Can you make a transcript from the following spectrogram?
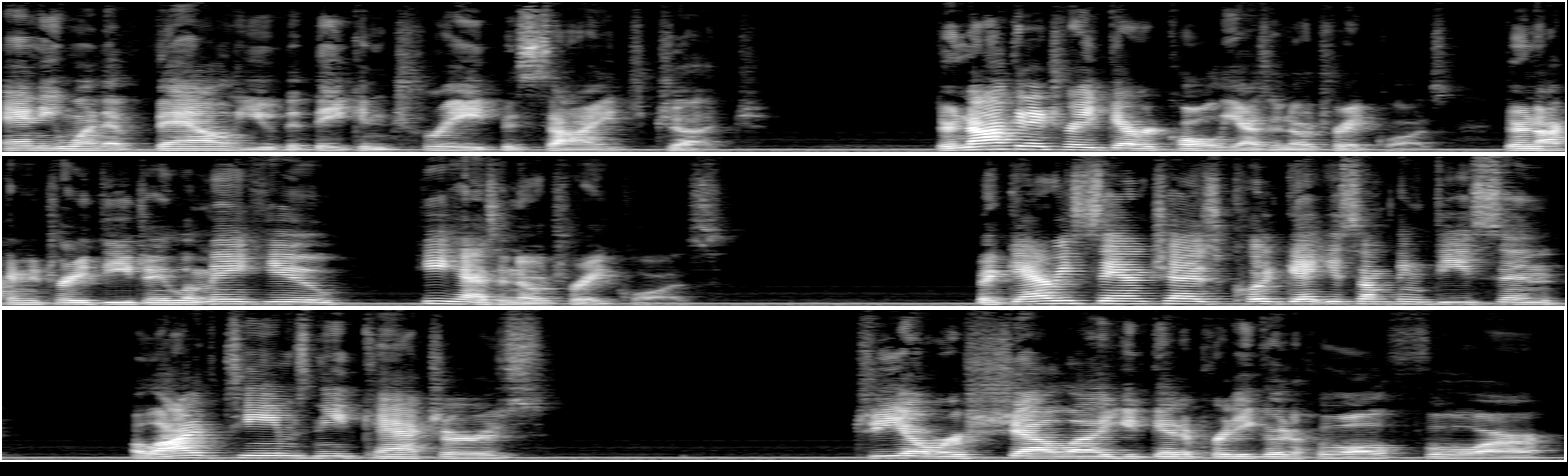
anyone of value that they can trade besides Judge. They're not going to trade Gerrit Cole, he has a no trade clause. They're not going to trade DJ LeMahieu, he has a no trade clause. But Gary Sanchez could get you something decent a lot of teams need catchers. Gio Urshela, you'd get a pretty good haul for.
